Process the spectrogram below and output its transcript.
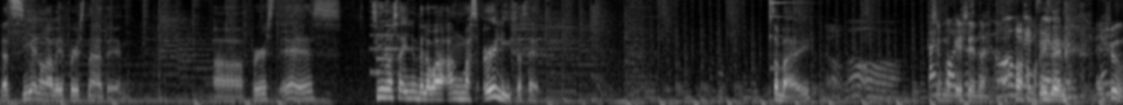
let's see. Ano nga ba yung first natin? Uh, first is, sino sa inyong dalawa ang mas early sa set? Sabay? Oo. Kasi Time conscious magkaisena. kami. Oo, magkaisena. And true.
